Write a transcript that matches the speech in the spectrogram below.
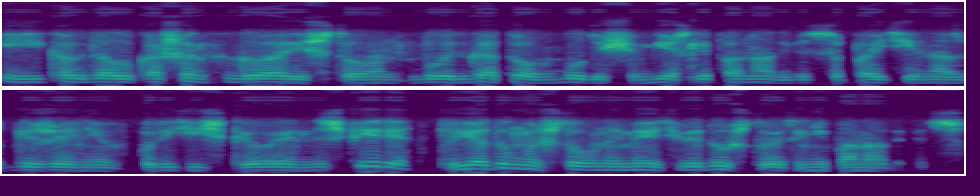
и когда Лукашенко говорит, что он будет готов в будущем, если понадобится, пойти на сближение в политической и военной сфере, то я думаю, что он имеет в виду, что это не понадобится.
